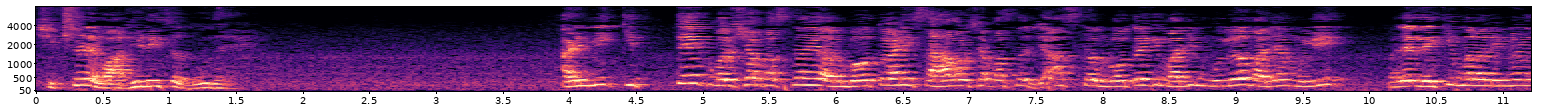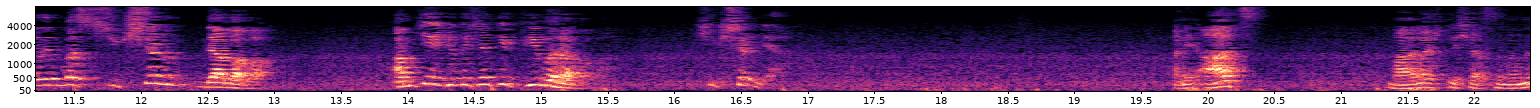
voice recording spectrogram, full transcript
शिक्षण हे वाघिणीचं दूध आहे. आणि मी कित्येक वर्षापासून हे अनुभवतोय आणि सहा वर्षापासून जास्त अनुभवतोय की माझी मुलं माझ्या मुली माझ्या लेखी मला निघणार बस शिक्षण द्या बाबा. आमची एज्युकेशनची फी भरा बाबा शिक्षण द्या. आणि आज महाराष्ट्र शासनानं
